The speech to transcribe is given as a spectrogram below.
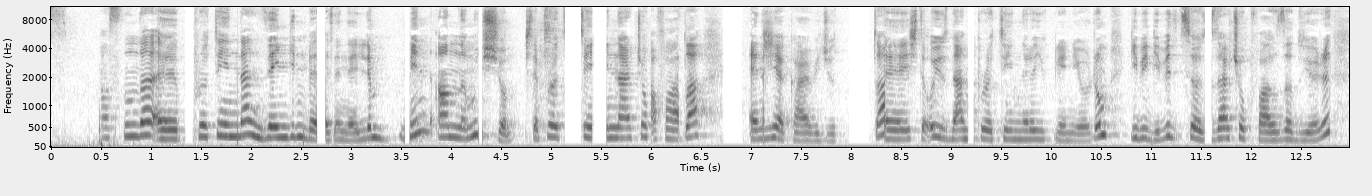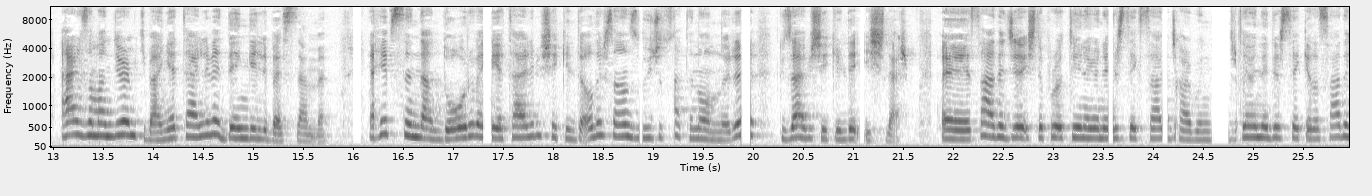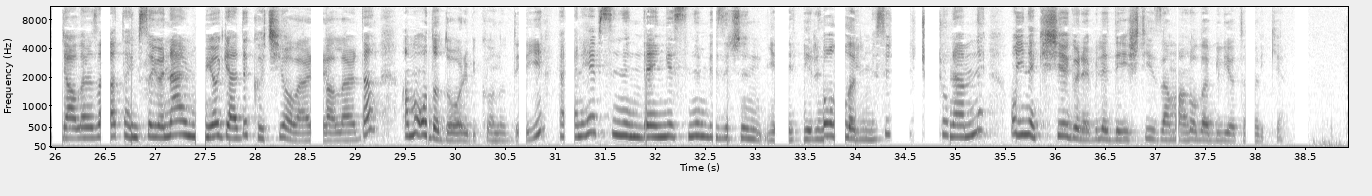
Aslında e, proteinden zengin beslenelim. Min anlamı şu. İşte proteinler çok fazla enerji yakar vücutta. E, işte o yüzden proteinlere yükleniyorum gibi gibi sözler çok fazla duyuyoruz. Her zaman diyorum ki ben yeterli ve dengeli beslenme. Yani hepsinden doğru ve yeterli bir şekilde alırsanız vücut zaten onları güzel bir şekilde işler. Ee, sadece işte proteine yönelirsek, sadece karbonhidrata yönelirsek ya da sadece yağlara zaten kimse yönelmiyor. Geldi kaçıyorlar yağlardan. Ama o da doğru bir konu değil. Yani hepsinin dengesinin bizim için yerinde olabilmesi çok önemli. O yine kişiye göre bile değiştiği zaman olabiliyor tabii ki.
